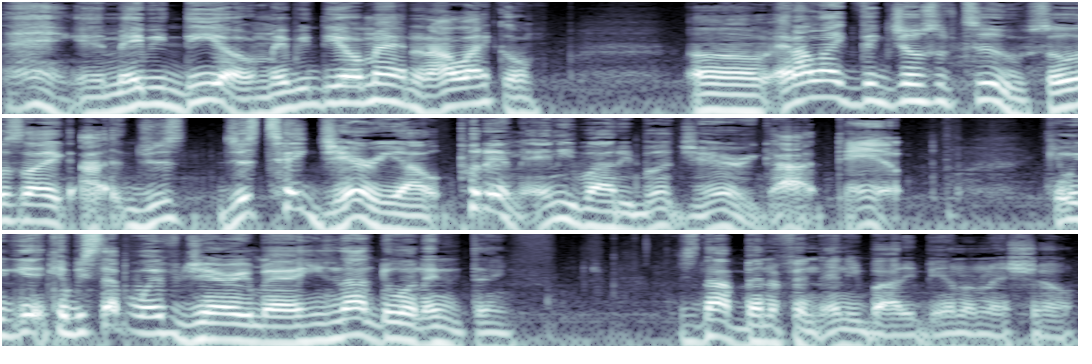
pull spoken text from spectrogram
dang, and maybe Dio, maybe Dio Maddin. I like him, um, and I like Vic Joseph too. So it's like, I, just just take Jerry out. Put in anybody but Jerry. God damn. Can we get? Can we step away from Jerry, man? He's not doing anything. He's not benefiting anybody being on that show.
